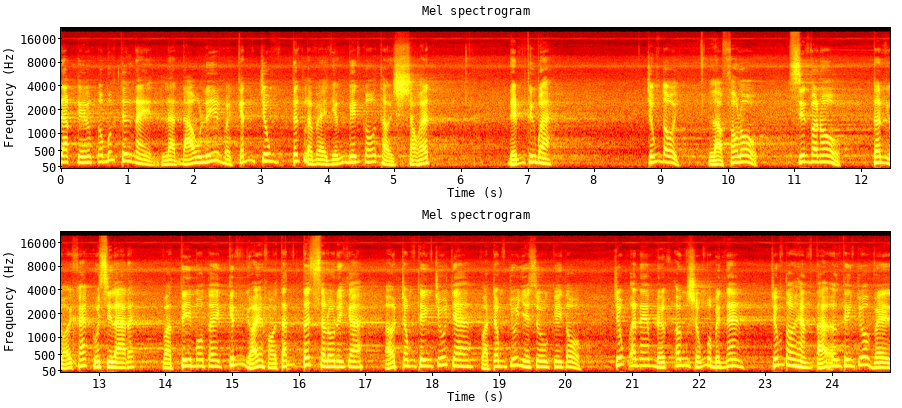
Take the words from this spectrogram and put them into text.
đặc biệt của bức thư này Là đạo lý về cánh chung, Tức là về những biến cố thời sau hết. Điểm thứ ba, Chúng tôi là Phaolô, Silvano Tên gọi khác của Sila đấy. Và Timôte kính gửi hội thánh Thessalonica Ở trong Thiên Chúa Cha Và trong Chúa Giêsu Kitô. Chúc anh em được ân sủng và bình an. Chúng tôi hằng tạ ơn Thiên Chúa Về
